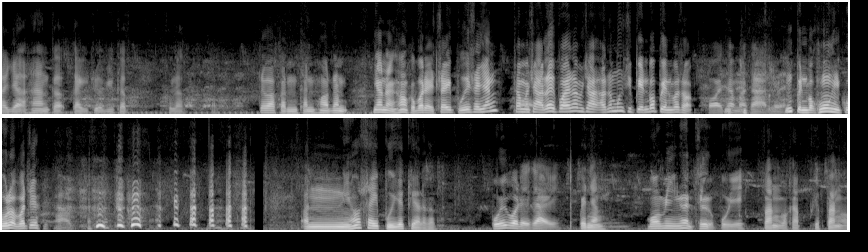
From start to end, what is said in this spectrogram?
ระยะห่างก็ไกลเตือบอยู่ครับพุ่นละครับแต่ว่าคันคันฮอดนั้นยามนั้นเฮาก็บ่ได้ใส่ปุ๋ยใส่หยังธรรมชาติเลยปล่อยธรรมชาติเอาถ้ามึงสิเปลี่ยนบ่เป็นบ่ซอปล่อยธรรมชาติเลยมึงเป็นบักฮวงให้กูแล้วว่าจิครับอันนี้เฮาใส่ปุ๋ยจักเที่ยล่ะครับ ปุ๋ยบ่ได้ใส่ เป็นหยังบ่มีเงินซื้อปุ๋ย ฟังบ่ครับเพียบฟังเอา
